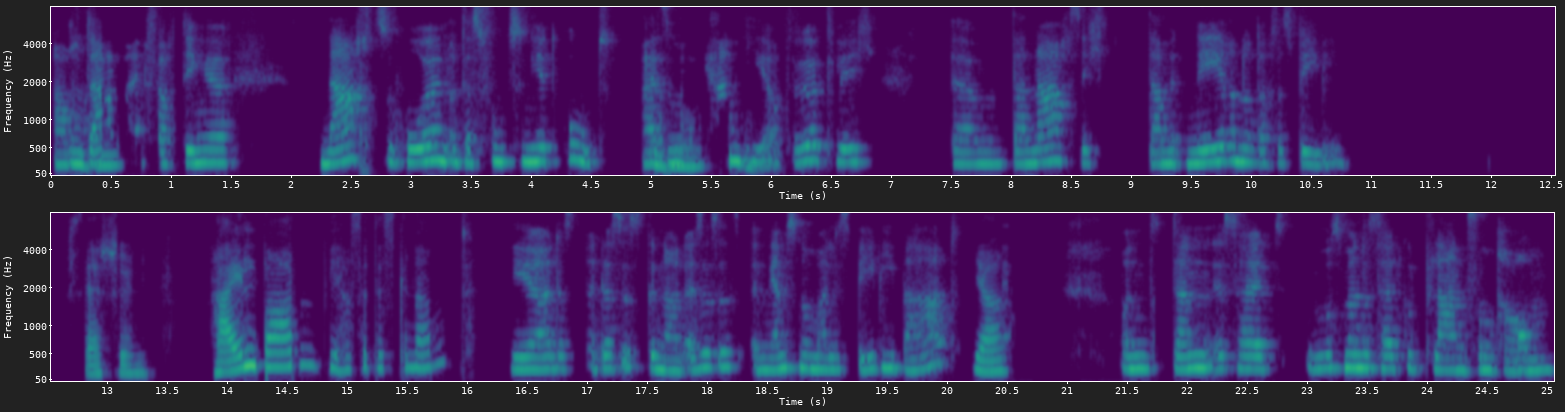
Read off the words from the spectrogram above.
Auch mhm. da einfach Dinge nachzuholen und das funktioniert gut. Also mhm. man kann hier mhm. auch wirklich ähm, danach sich damit nähren und auch das Baby. Sehr schön. Heilbaden, wie hast du das genannt? Ja, das, das ist genau. Also es ist ein ganz normales Babybad. Ja. Und dann ist halt, muss man das halt gut planen vom Raum,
